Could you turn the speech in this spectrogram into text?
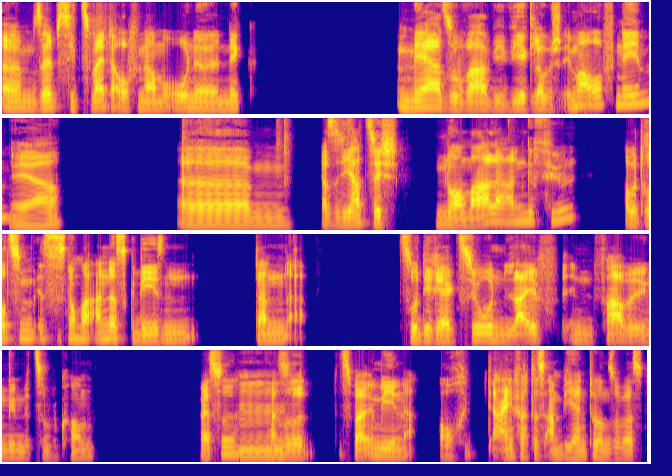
ähm, selbst die zweite Aufnahme ohne Nick mehr so war, wie wir, glaube ich, immer aufnehmen. Ja. Ähm, also die hat sich normaler angefühlt, aber trotzdem ist es nochmal anders gewesen, dann äh, so die Reaktion live in Farbe irgendwie mitzubekommen. Weißt du? Mhm. Also, das war irgendwie ein, auch einfach das Ambiente und sowas.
